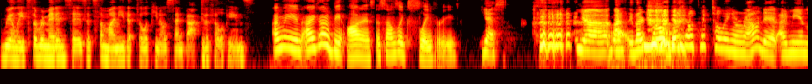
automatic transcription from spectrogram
Really, it's the remittances. It's the money that Filipinos send back to the Philippines. I mean, I gotta be honest. It sounds like slavery. Yes. yeah, yeah there's, no, there's no tiptoeing around it. I mean,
